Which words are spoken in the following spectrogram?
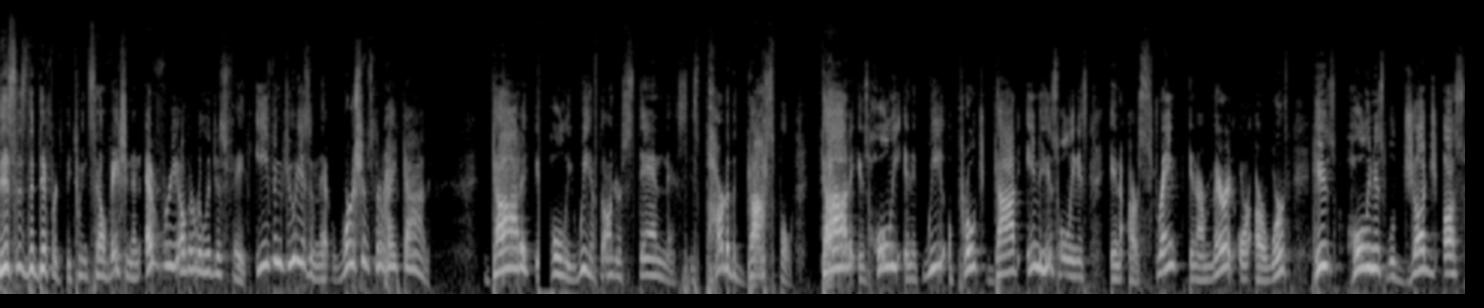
This is the difference between salvation and every other religious faith, even Judaism that worships the right God. God is holy. We have to understand this. It's part of the gospel. God is holy, and if we approach God in his holiness, in our strength, in our merit, or our worth, his holiness will judge us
